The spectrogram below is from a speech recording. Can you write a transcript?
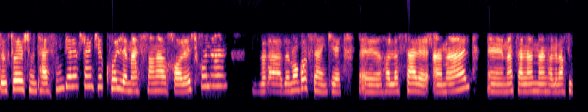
دکترشون تصمیم گرفتن که کل مثانه رو خارج کنن. و به ما گفتن که حالا سر عمل مثلا من حالا وقتی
